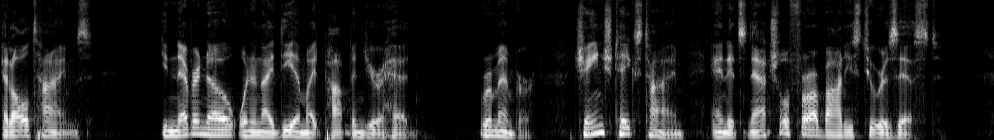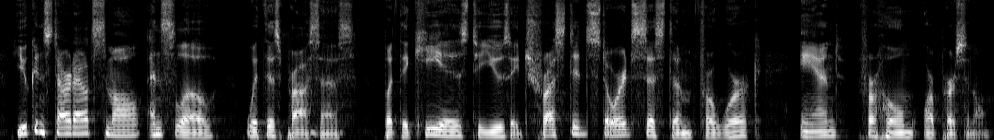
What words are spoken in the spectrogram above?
at all times. You never know when an idea might pop into your head. Remember, change takes time and it's natural for our bodies to resist. You can start out small and slow with this process, but the key is to use a trusted storage system for work and for home or personal.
